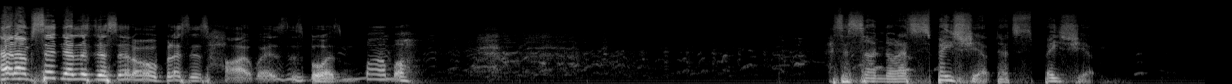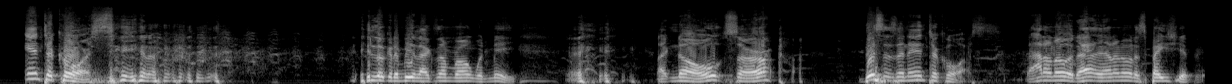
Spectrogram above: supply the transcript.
And I'm sitting there listening. I said, Oh, bless his heart. Where's this boy's mama? I said, Son, no, that's spaceship. That's spaceship. Intercourse. you know. He's looking at me like something wrong with me. like, no, sir, this is an intercourse. I don't know that. I don't know what a spaceship is.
